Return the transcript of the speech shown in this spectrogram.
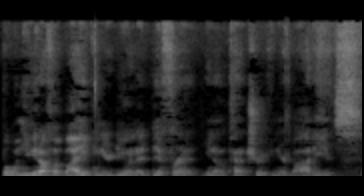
But when you get off a bike and you're doing a different, you know, kind of trick in your body, it's,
